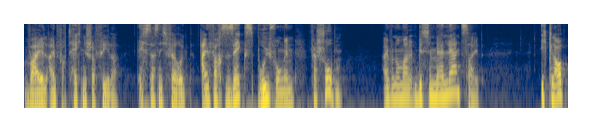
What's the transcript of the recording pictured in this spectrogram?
weil einfach technischer Fehler. Ist das nicht verrückt? Einfach sechs Prüfungen verschoben. Einfach nochmal ein bisschen mehr Lernzeit. Ich glaube,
